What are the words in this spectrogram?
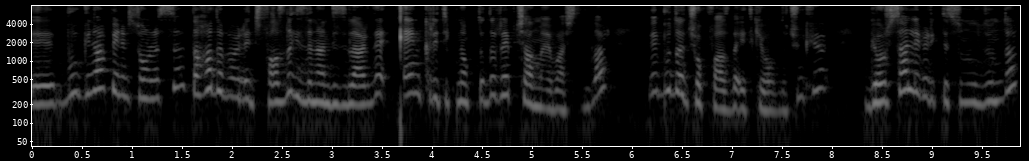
e, bu Günah Benim sonrası daha da böyle fazla izlenen dizilerde en kritik noktada rap çalmaya başladılar. Ve bu da çok fazla etki oldu. Çünkü görselle birlikte sunulduğunda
